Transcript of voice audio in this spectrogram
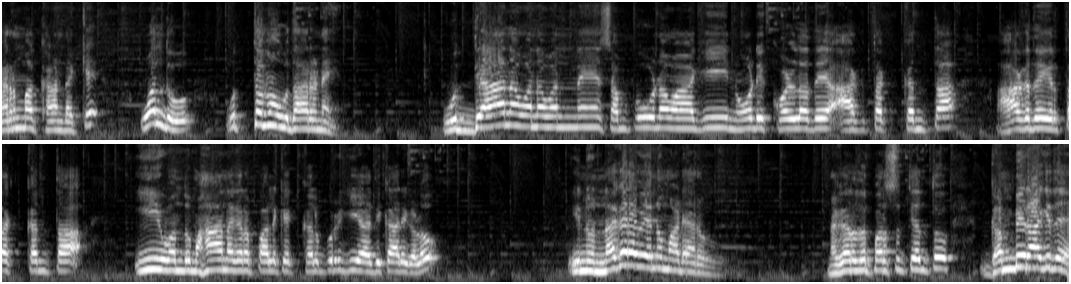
ಕರ್ಮಕಾಂಡಕ್ಕೆ ಒಂದು ಉತ್ತಮ ಉದಾಹರಣೆ. ಉದ್ಯಾನವನವನ್ನೇ ಸಂಪೂರ್ಣವಾಗಿ ನೋಡಿಕೊಳ್ಳದೆ ಆಗ್ತಕ್ಕಂಥ, ಆಗದೇ ಇರತಕ್ಕಂಥ ಈ ಒಂದು ಮಹಾನಗರ ಪಾಲಿಕೆ ಕಲಬುರಗಿಯ ಅಧಿಕಾರಿಗಳು ಇನ್ನು ನಗರವೇನು ಮಾಡ್ಯಾರು? ನಗರದ ಪರಿಸ್ಥಿತಿ ಅಂತೂ ಗಂಭೀರ ಆಗಿದೆ.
